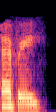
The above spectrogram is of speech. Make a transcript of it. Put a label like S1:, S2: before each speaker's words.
S1: every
